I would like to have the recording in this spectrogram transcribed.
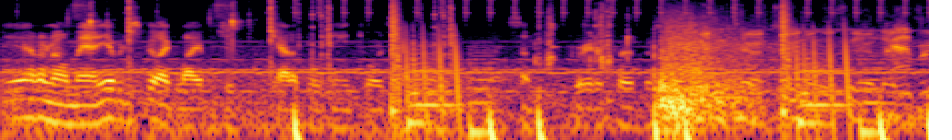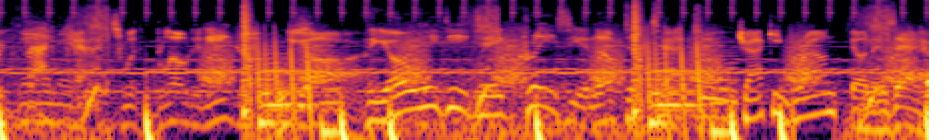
Yeah, I don't know, man. You ever just feel like life is just catapulting towards like some greater purpose? Average cats with bloated ego. We are the only DJ crazy enough to tattoo Jackie Brown on his ass.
